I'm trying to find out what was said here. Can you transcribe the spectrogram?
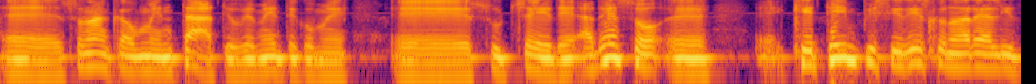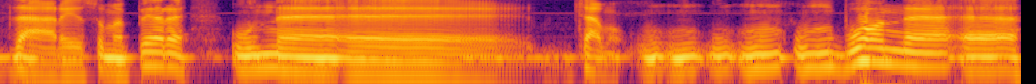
eh sono anche aumentati, ovviamente, come eh, succede. Adesso eh, che tempi si riescono a realizzare insomma, per un, diciamo, un, un, un buon, eh,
